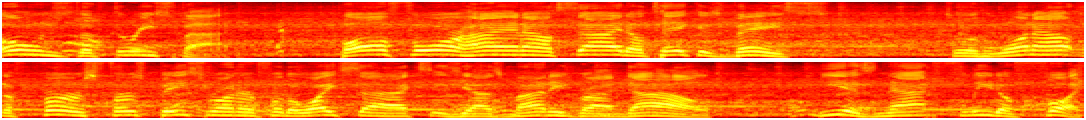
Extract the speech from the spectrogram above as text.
owns the 3 spot. Ball 4 high and outside, he'll take his base. So with one out in the first, first base runner for the White Sox is Yasmani Grandal. He is not fleet of foot,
